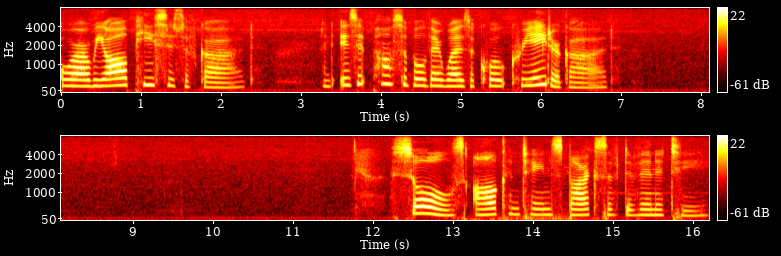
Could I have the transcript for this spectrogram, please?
Or are we all pieces of God? And is it possible there was a quote creator God? Souls all contain sparks of divinity.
